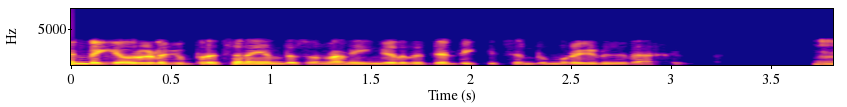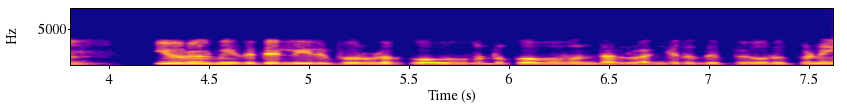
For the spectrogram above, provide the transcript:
இன்றைக்கு அவர்களுக்கு பிரச்சனை என்று சொன்னால் இங்கிருந்து டெல்லிக்கு சென்று முறையிடுகிறார்கள். இவர்கள் மீது டெல்லி இருப்பவர்களுக்கு கோபம் என்று கோபம் வந்தால் அங்கிருந்து ஒரு பிணை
